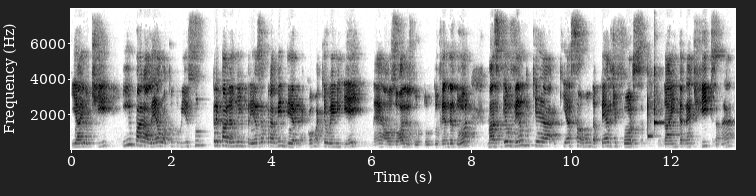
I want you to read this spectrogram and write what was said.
e IoT, e em paralelo a tudo isso, preparando a empresa para vender, né? Como aqui eu M&A, né, aos olhos do, do, do, vendedor, mas eu vendo que, a, que essa onda perde força da internet fixa, né?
